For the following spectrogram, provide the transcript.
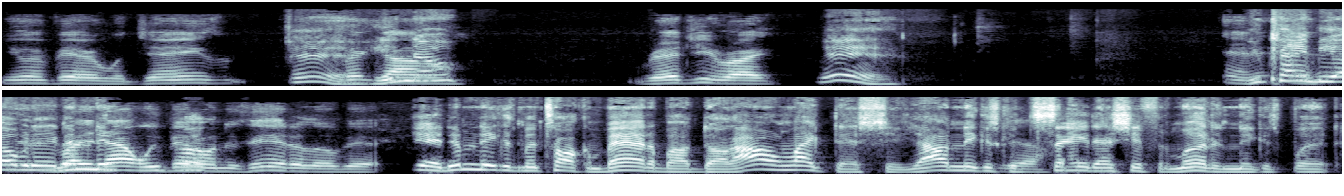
You in bed with James Yeah, he McDonald, know. Reggie Wright. Yeah, And, You can't and- be over there. Them Right nigg- now, we've been uh, on his head a little bit. yeah. Them niggas been talking bad about dog. I don't like that shit. Y'all niggas could Yeah. say that shit for them other niggas, but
